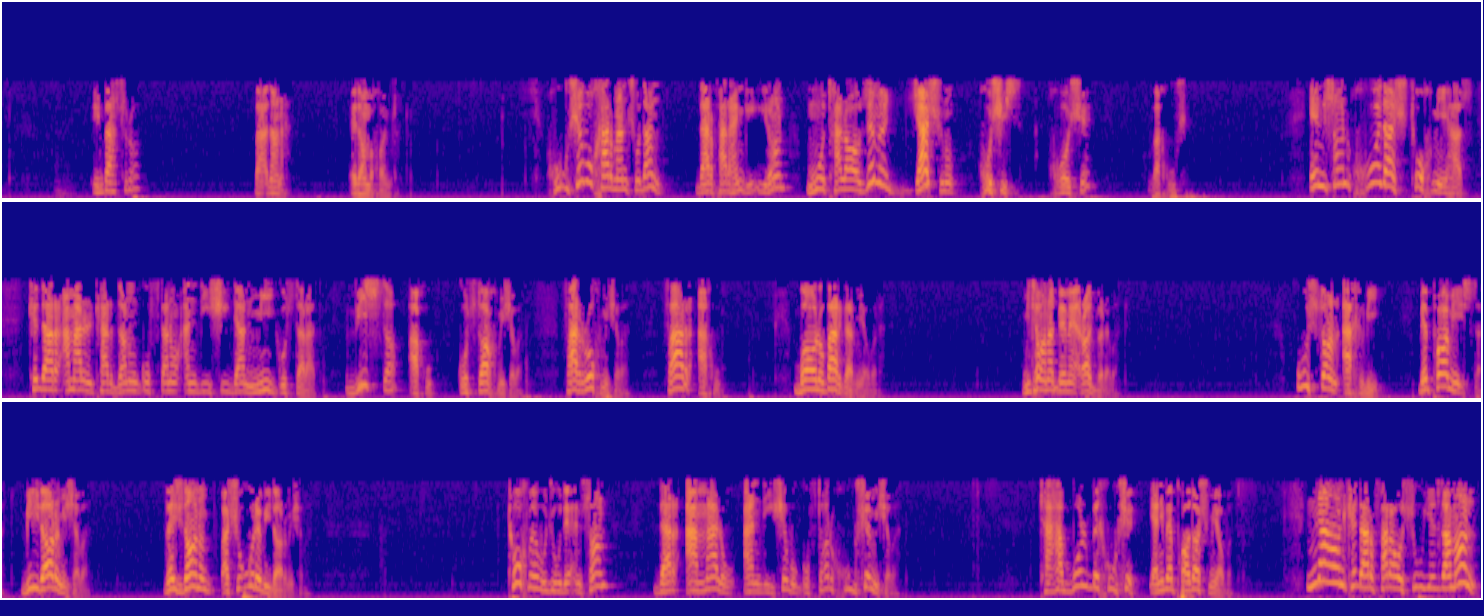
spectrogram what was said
این بحث رو بعدا ادامه خواهیم داد. خوشه و خرمن شدن در فرهنگ ایران متلازم جشن و خوشی است. خوشه و خوشه. انسان خودش تخمی هست که در عمل کردن و گفتن و اندیشیدن می گسترد ویستا اخو گستاخ می شود فرخ می شود فر اخو. بال و برگ در می آورد می تواند به معراج برود. اوستان اخوی به پا می ایستد بیدار می شود وجدان و شعور بیدار می شود تخم وجود انسان در عمل و اندیشه و گفتار خوشه می شود تحول به خوشه یعنی به پاداش می آبد نه آن که در فراسوی زمان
